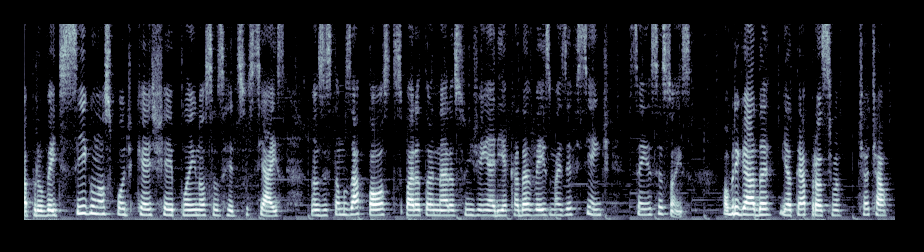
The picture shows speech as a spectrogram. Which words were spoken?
Aproveite e siga o nosso podcast e Eplan em nossas redes sociais. Nós estamos a postos para tornar a sua engenharia cada vez mais eficiente, sem exceções. Obrigada e até a próxima. Tchau, tchau!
